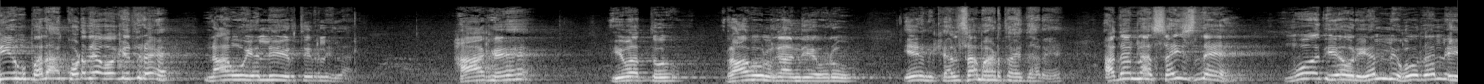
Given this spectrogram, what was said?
ನೀವು ಬಲ ಕೊಡದೆ ಹೋಗಿದ್ರೆ ನಾವು ಎಲ್ಲಿ ಇರ್ತಿರಲಿಲ್ಲ. ಹಾಗೆ ಇವತ್ತು ರಾಹುಲ್ ಗಾಂಧಿಯವರು ಏನು ಕೆಲಸ ಮಾಡ್ತಾ ಇದ್ದಾರೆ, ಅದನ್ನು ಸಹಿಸದೆ ಮೋದಿಯವರು ಎಲ್ಲಿ ಹೋದಲ್ಲಿ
